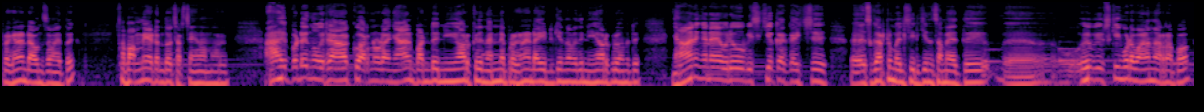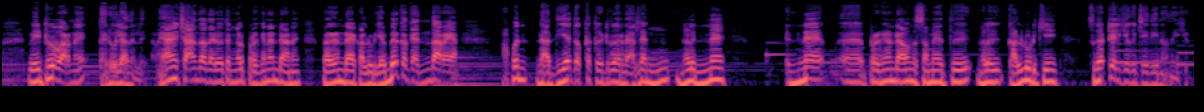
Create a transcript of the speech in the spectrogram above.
പ്രഗ്നന്റ് ആവുന്ന സമയത്ത് അപ്പം അമ്മയായിട്ട് എന്തോ ചർച്ച ചെയ്യുമ്പോൾ അമ്മ പറയും. ആ ഇവിടെ നിന്ന് ഒരാൾക്ക് പറഞ്ഞുകൂടാ ഞാൻ പണ്ട് ന്യൂയോർക്കിൽ തന്നെ പ്രഗ്നന്റ് ആയിരിക്കുന്ന സമയത്ത് ന്യൂയോർക്കിൽ വന്നിട്ട് ഞാനിങ്ങനെ ഒരു വിസ്കിയൊക്കെ കഴിച്ച് സിഗരറ്റും വലിച്ചിരിക്കുന്ന സമയത്ത് ഒരു വിസ്കിയും കൂടെ വേണമെന്ന് പറഞ്ഞപ്പോൾ വെയിറ്റർ പറഞ്ഞ് തരൂല എന്നുള്ളത്. ഞാൻ ചായ എന്താ തരുമോ നിങ്ങൾ പ്രഗ്നന്റ് ആണ്. പ്രഗ്നന്റ് ആയ കള്ളുപിടിക്കുക ഇവർക്കൊക്കെ എന്താ അറിയുക അപ്പം നദിയ ഇതൊക്കെ കേട്ടിട്ട് പറഞ്ഞു അല്ല നിങ്ങൾ ഇന്നെ എന്നെ പ്രഗ്നന്റ് ആവുന്ന സമയത്ത് നിങ്ങൾ കള്ളുടിക്കുകയും സിഗരറ്റ് വലിക്കുകയൊക്കെ ചെയ്തീനോ? ചോദിക്കും.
